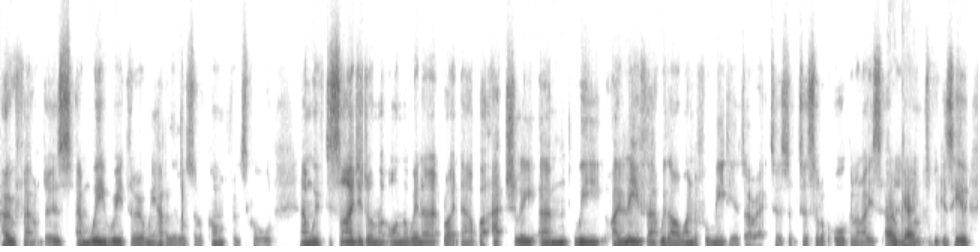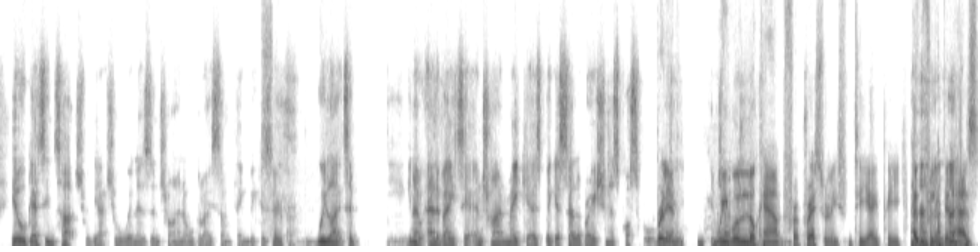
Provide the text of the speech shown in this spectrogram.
co-founders and we read through and we have a little sort of conference call and we've decided on the on the winner right now. But actually, um, we I leave that with our wonderful media director to, to sort of organise Okay. because he he'll get in touch with the actual winners and try and organise something because Super. we like to you know elevate it and try and make it as big a celebration as possible. Brilliant. We will look out for a press release from TAP, hopefully that has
